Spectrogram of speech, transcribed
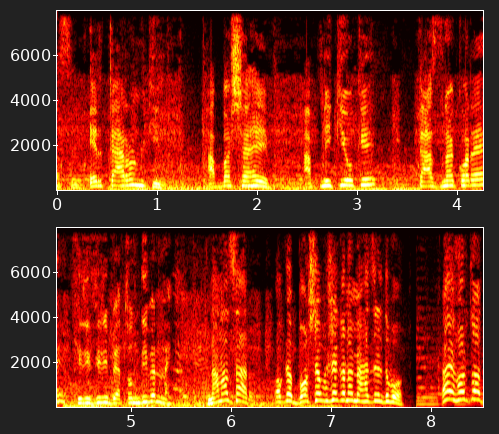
আছে। এর কারণ কি? আব্বাস সাহেব আপনি কি ওকে কাজ না করে ফ্রি ফ্রি বেতন দিবেন নাকি? না না স্যার ওকে বসে বসে কেন আমি হাজির দেবো? এই হরচত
